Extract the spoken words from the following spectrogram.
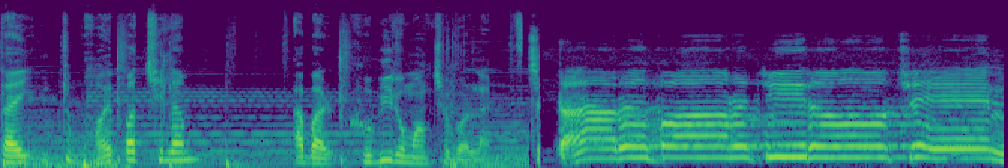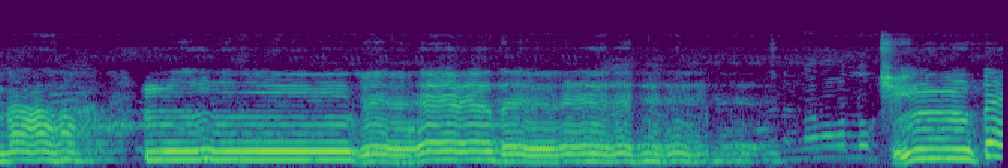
তাই একটু ভয় পাচ্ছিলাম, আবার খুবই রোমাঞ্চকর লাগছে। তারপর চির চেনা চিনতে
